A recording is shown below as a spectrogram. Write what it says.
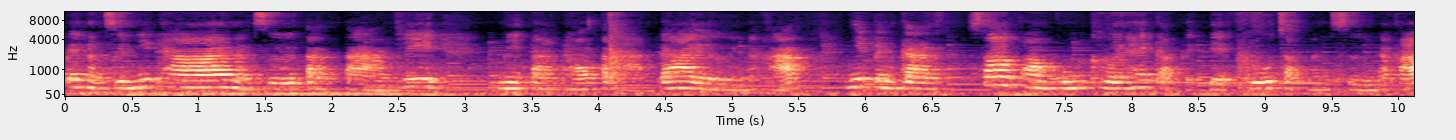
เป็นหนังสือนิทาน หนังสือต่างๆที่มีตามท้องตลาดได้เลยนะคะ นี่เป็นการสร้างความคุ้นเคยให้กับเด็กๆรู้จักหนังสือนะคะ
